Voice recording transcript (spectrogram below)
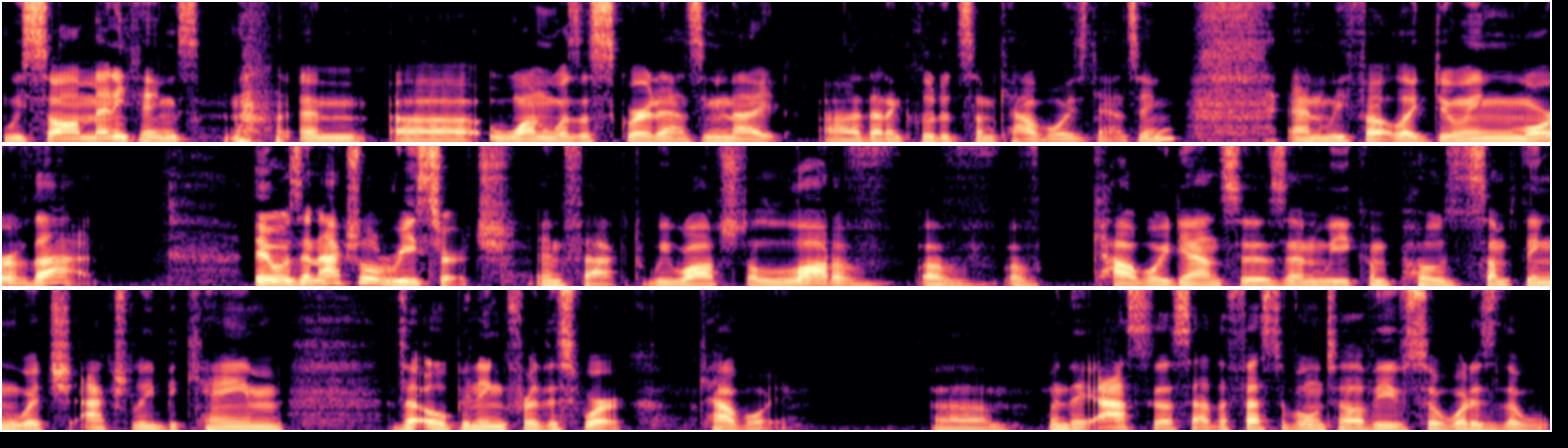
We saw many things, and uh, one was a square dancing night uh, that included some cowboys dancing, and we felt like doing more of that. It was an actual research, in fact. We watched a lot of, of, of cowboy dances and we composed something which actually became the opening for this work, Cowboy. Um, when they asked us at the festival in Tel Aviv, so what is the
